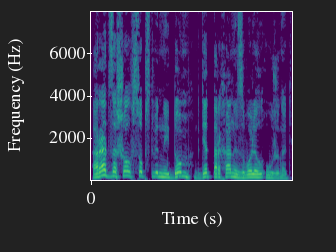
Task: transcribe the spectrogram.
Арат зашел в собственный дом, где Тархан изволил ужинать.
